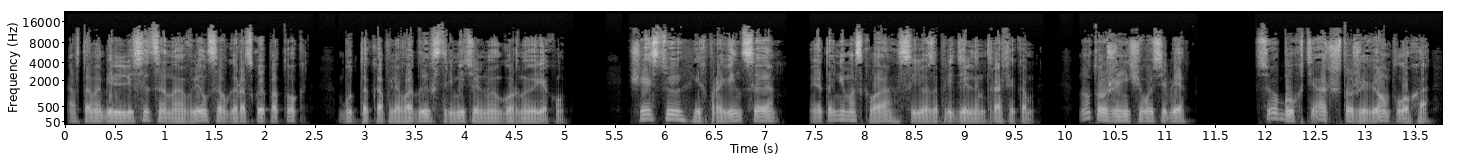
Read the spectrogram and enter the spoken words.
Автомобиль Лисицына влился в городской поток, будто капля воды в стремительную горную реку. К счастью, их провинция — это не Москва с ее запредельным трафиком, но тоже ничего себе. Все бухтят, что живем плохо, —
